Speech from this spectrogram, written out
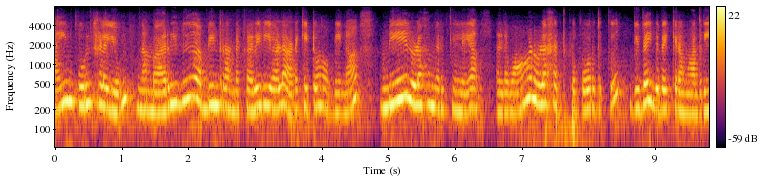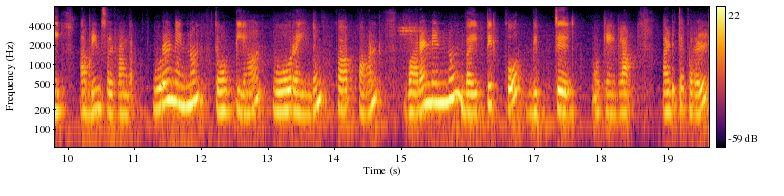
ஐம்பொருள்களையும் நம்ம அறிவு அப்படின்ற அந்த கருவியால அடக்கிட்டோம் அப்படின்னா மேலுலகம் இருக்கு இல்லையா? அந்த வான் உலகத்துக்கு போறதுக்கு விதை விதைக்கிற மாதிரி அப்படின்னு சொல்றாங்க. உரன் தோட்டியான் ஓரைந்தும் காப்பான் வரனென்னும் வைப்பிற்கோர் வித்து. ஓகேங்களா? அடுத்த குரல்.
